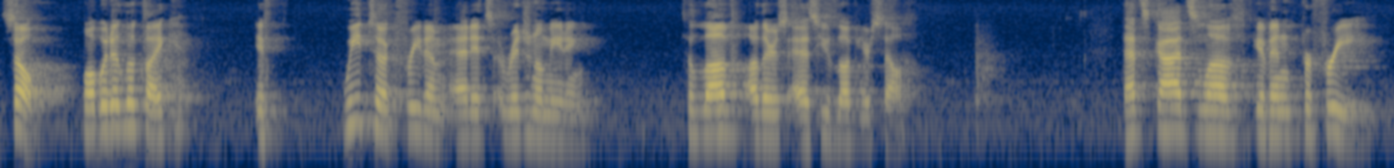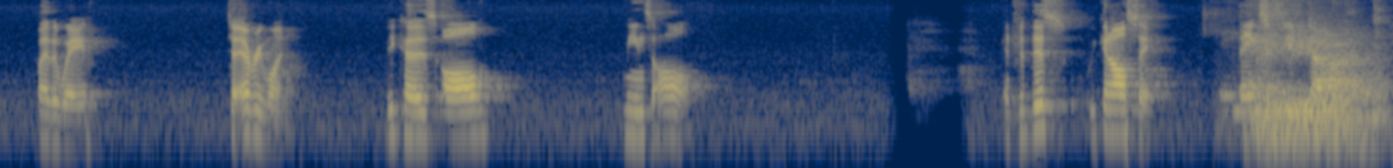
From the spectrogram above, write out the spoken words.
So, what would it look like if we took freedom at its original meaning to love others as you love yourself? That's God's love given for free, by the way, to everyone, because all means all. And for this, we can all say, Thanks be to God.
